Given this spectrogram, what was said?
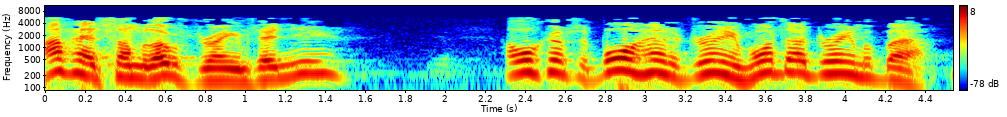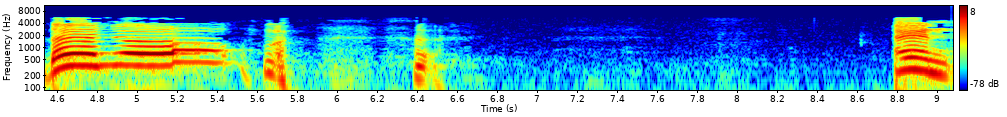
I've had some of those dreams, haven't you? I woke up and said, Boy, I had a dream. What did I dream about? Daniel! and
